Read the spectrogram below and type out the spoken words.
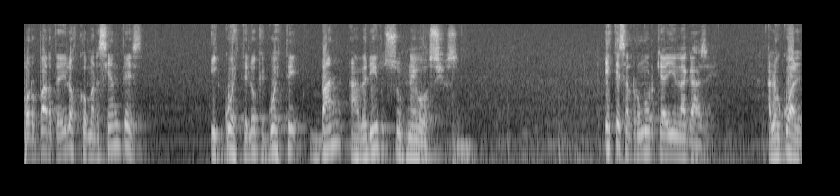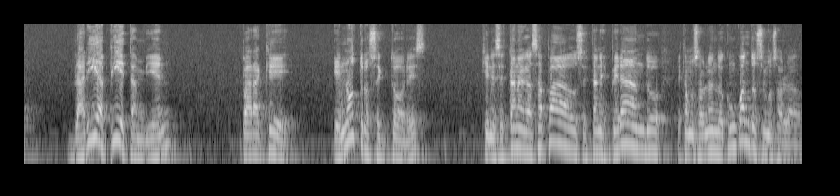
por parte de los comerciantes y cueste lo que cueste, van a abrir sus negocios. Este es el rumor que hay en la calle, a lo cual daría pie también para que en otros sectores, quienes están agazapados, están esperando, estamos hablando, ¿con cuántos hemos hablado?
